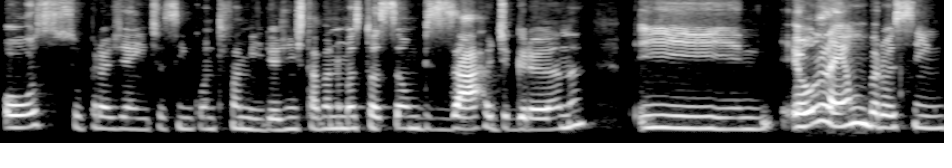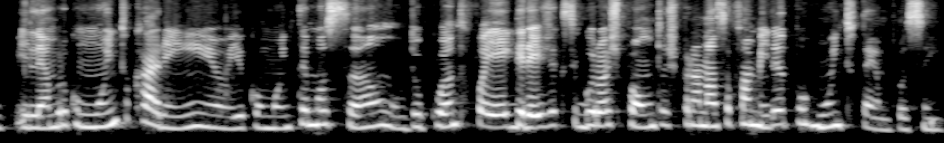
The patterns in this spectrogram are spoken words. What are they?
osso pra gente, assim, enquanto família. A gente estava numa situação bizarra de grana. E eu lembro, assim, e lembro com muito carinho e com muita emoção do quanto foi a igreja que segurou as pontas para nossa família por muito tempo, assim,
